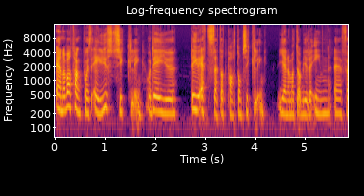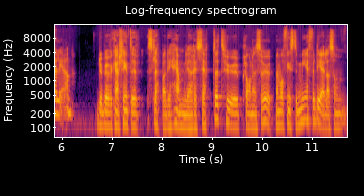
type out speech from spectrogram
En av våra tankpoints är just cykling och det är ju, det är ju ett sätt att prata om cykling genom att då bjuda in eh, följaren. Du behöver kanske inte släppa det hemliga receptet hur planen ser ut, men vad finns det mer för delar som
